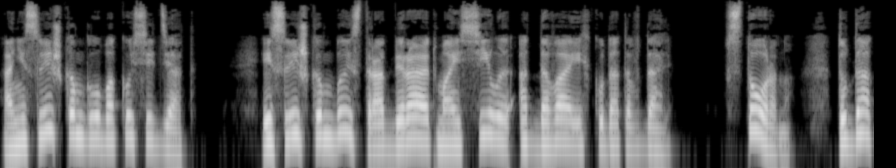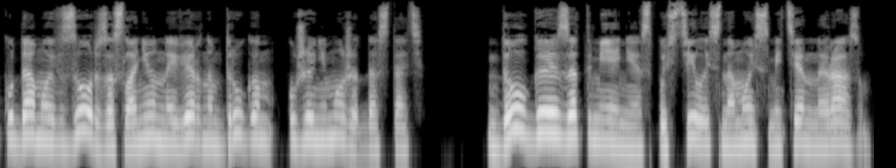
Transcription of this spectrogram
Они слишком глубоко сидят и слишком быстро отбирают мои силы, отдавая их куда-то вдаль, в сторону, туда, куда мой взор, заслоненный верным другом, уже не может достать. Долгое затмение спустилось на мой сметенный разум.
